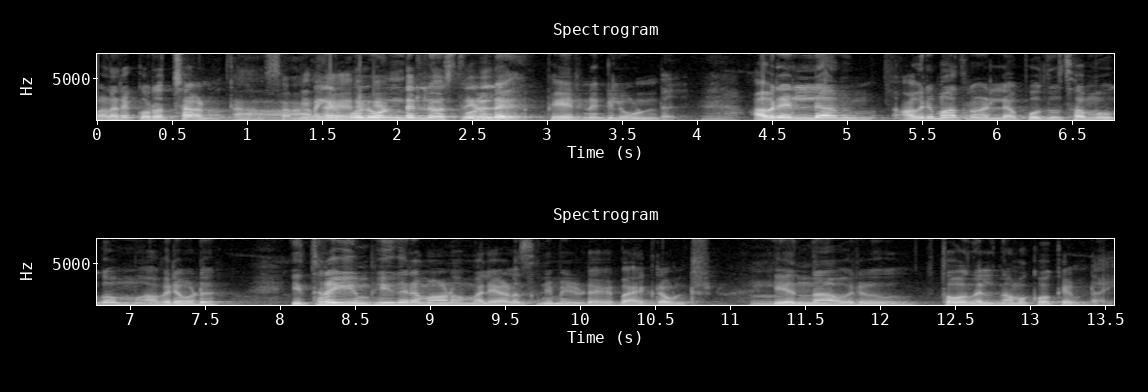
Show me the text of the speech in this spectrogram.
വളരെ കുറച്ചാണ്. പോലും ഉണ്ടല്ലോ സ്ത്രീകളുടെ പേരിനെങ്കിലും ഉണ്ട്. അവരെല്ലാം അവർ മാത്രമല്ല പൊതുസമൂഹം അവരോട് ഇത്രയും ഭീകരമാണോ മലയാള സിനിമയുടെ ബാക്ക്ഗ്രൗണ്ട് എന്ന ഒരു തോന്നൽ നമുക്കൊക്കെ ഉണ്ടായി.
